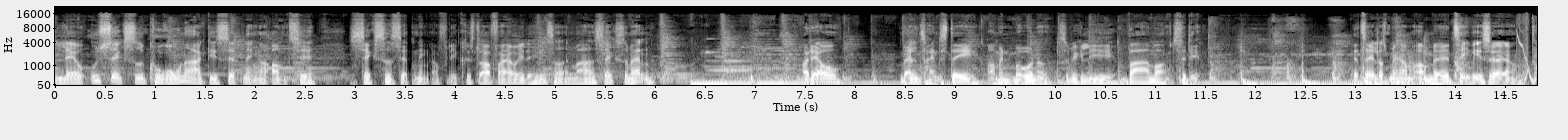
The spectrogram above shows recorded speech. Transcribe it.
lave usexede corona sætninger om til sexede sætninger. Fordi Christoffer er jo i det hele taget en meget sexet mand. Og det er jo Valentine's Day om en måned, så vi kan lige varme op til det. Jeg talte også med ham om øh, tv-serier. Det her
